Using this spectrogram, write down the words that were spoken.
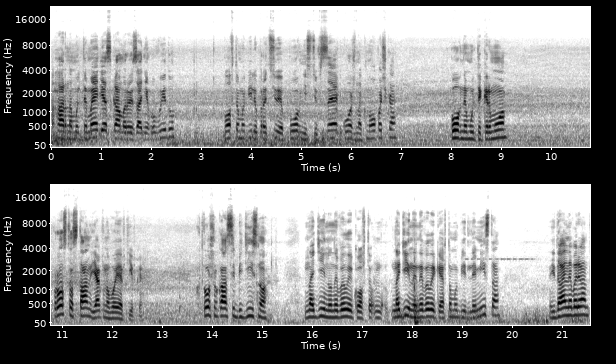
гарна мультимедіа з камерою заднього виду. По автомобілю працює повністю все, кожна кнопочка, повне мультикермо. Просто стан як в нової автівки. Хто шукав собі дійсно надійну невелику авто... надійний невеликий автомобіль для міста, ідеальний варіант.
